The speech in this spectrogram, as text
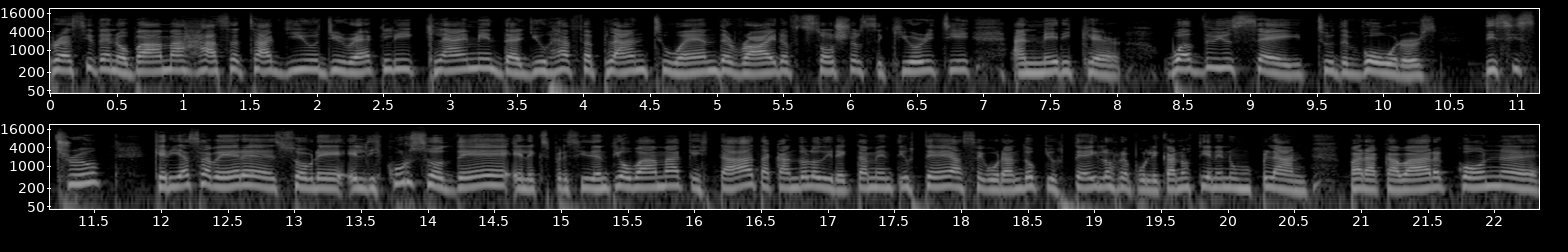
President Obama has attacked you directly, claiming that you have a plan to end the right of Social Security and Medicare. What do you say to the voters? This is true. Quería saber eh, sobre el discurso del el expresidente Obama que está atacándolo directamente a usted, asegurando que usted y los republicanos tienen un plan para acabar con eh,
